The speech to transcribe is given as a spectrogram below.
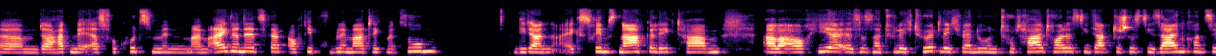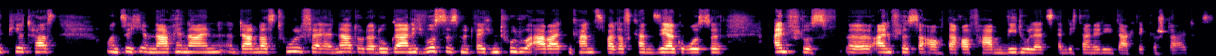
Ähm, da hatten wir erst vor kurzem in meinem eigenen Netzwerk auch die Problematik mit Zoom, die dann extremst nachgelegt haben. Aber auch hier ist es natürlich tödlich, wenn du ein total tolles didaktisches Design konzipiert hast und sich im Nachhinein dann das Tool verändert oder du gar nicht wusstest, mit welchem Tool du arbeiten kannst, weil das kann sehr große Einfluss, äh, Einflüsse auch darauf haben, wie du letztendlich deine Didaktik gestaltest.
